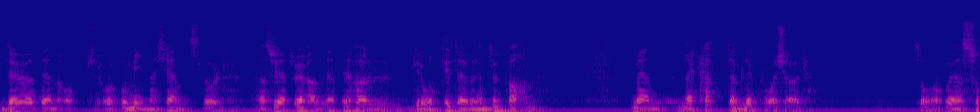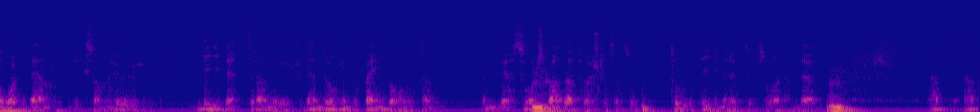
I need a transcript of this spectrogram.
döden och, och, och mina känslor. Alltså, jag tror aldrig att jag har gråtit över en tulpan. Men när katten blev påkörd så, och jag såg den, liksom hur livet rann ur, för den dog inte på en gång utan den blev svårt mm. skadad först och sen så tog det tio minuter så var den död. Mm. Att, att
